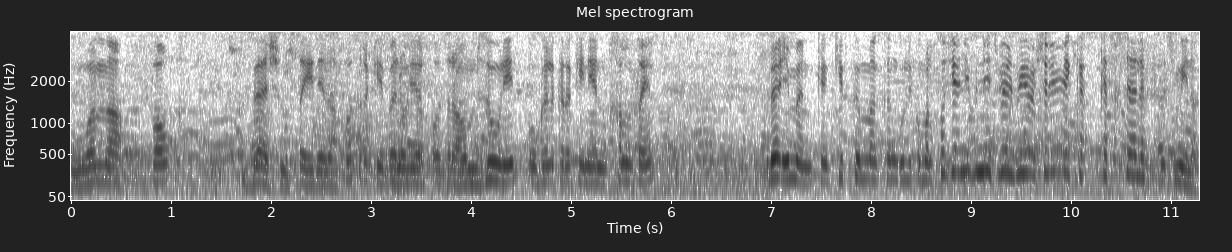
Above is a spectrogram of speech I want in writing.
وما فوق باش مصيدين الخوت. راه كيبانوا لي الخوت راهم مزونين. وقال لك راه كاينين مخلطين دائما كيف كما كنقول لكم الخوت يعني بالنسبة للبيع والشراء كتختلف الاثمنه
